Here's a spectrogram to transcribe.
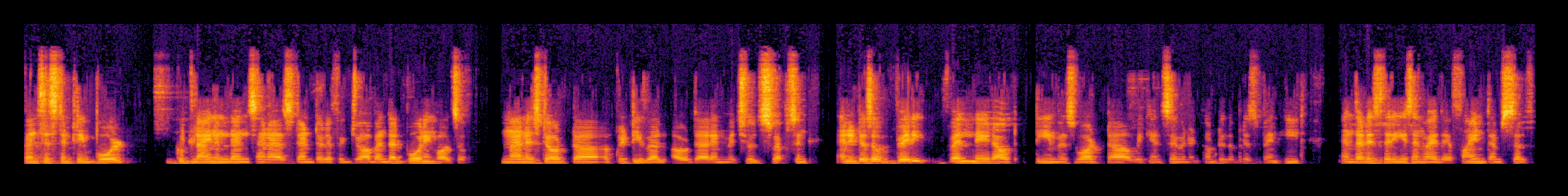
consistently bowled good line and lengths and has done terrific job. And that bowling also managed out uh, pretty well out there in Mitchell Swepson. And it is a very well laid out team, is what uh, we can say when it comes to the Brisbane Heat. And that is the reason why they find themselves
